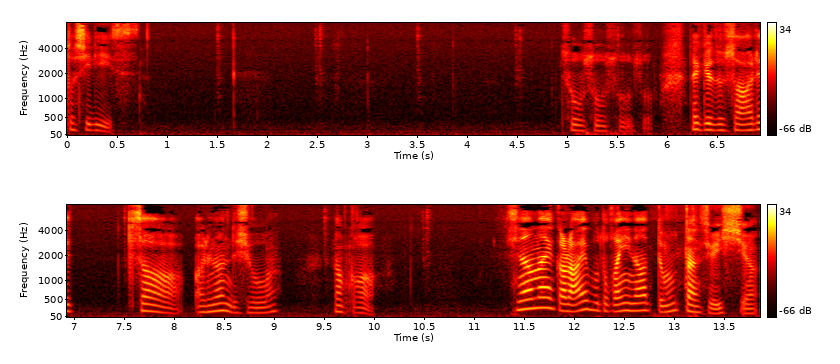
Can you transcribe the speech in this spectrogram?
トシリーズ。そうそうそうそう。だけどさ、あれさ、あれなんでしょ？なんか、死なないから相棒とかいいなって思ったんですよ、一瞬。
